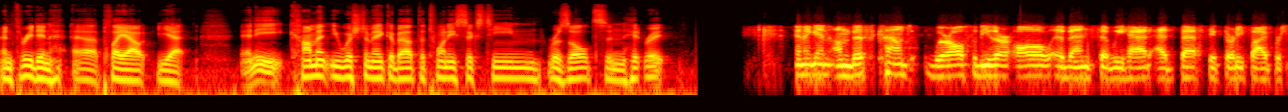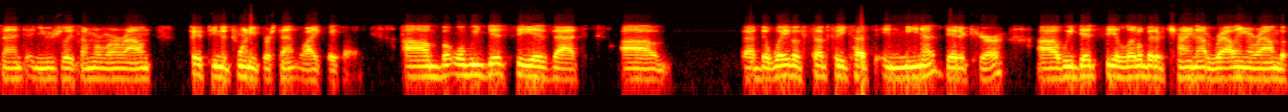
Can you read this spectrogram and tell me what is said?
and three didn't uh, play out yet. Any comment you wish to make about the 2016 results and hit rate? And again, on this count, we're also these are all events that we had at best a 35% and usually somewhere around 15 to 20% likelihood. Um, but what we did see is that uh, uh, the wave of subsidy cuts in MENA did occur. Uh, we did see a little bit of China rallying around the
